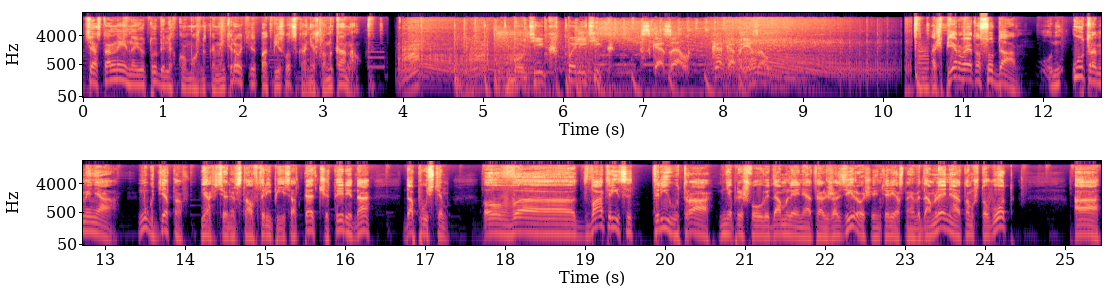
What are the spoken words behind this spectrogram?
все остальные на Ютубе легко можно комментировать и подписываться, конечно, на канал. Бутик-политик. Сказал, как обрезал. Значит, первое это Судан. Утром меня, ну, где-то, я сегодня встал в 3.55, 4, да, допустим, в 2.30 3 утра мне пришло уведомление от Аль-Джазира, очень интересное уведомление о том, что вот а,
